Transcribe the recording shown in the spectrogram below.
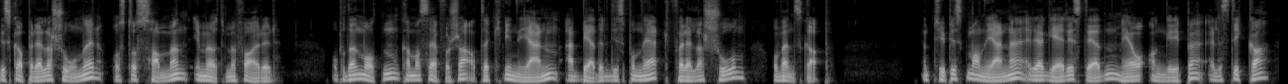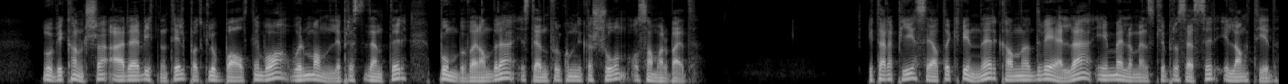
De skaper relasjoner og står sammen i møte med farer, og på den måten kan man se for seg at kvinnehjernen er bedre disponert for relasjon og vennskap. En typisk mannehjerne reagerer isteden med å angripe eller stikke av, noe vi kanskje er vitne til på et globalt nivå hvor mannlige presidenter bomber hverandre istedenfor kommunikasjon og samarbeid. I terapi ser jeg at kvinner kan dvele i mellommenneskelige prosesser i lang tid,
